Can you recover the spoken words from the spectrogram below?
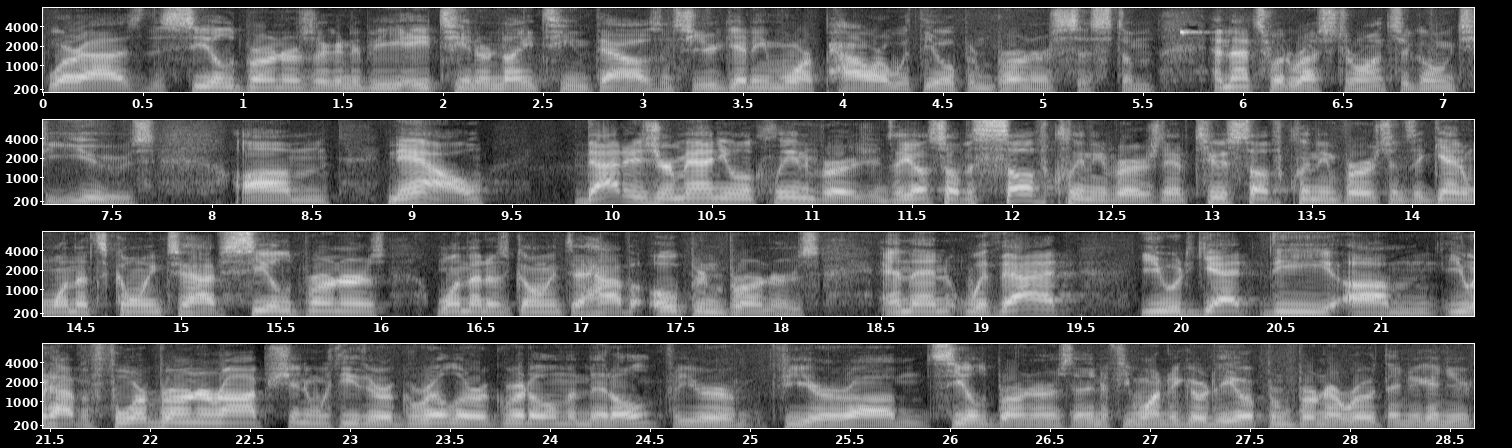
whereas the sealed burners are going to be 18 or 19,000. So you're getting more power with the open burner system. And that's what restaurants are going to use. Um, now, that is your manual clean version. They also have a self-cleaning version. They have two self-cleaning versions. Again, one that's going to have sealed burners, one that is going to have open burners. And then with that, you would get the um, you would have a four burner option with either a grill or a griddle in the middle for your for your um, sealed burners, and then if you wanted to go to the open burner route, then again you're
